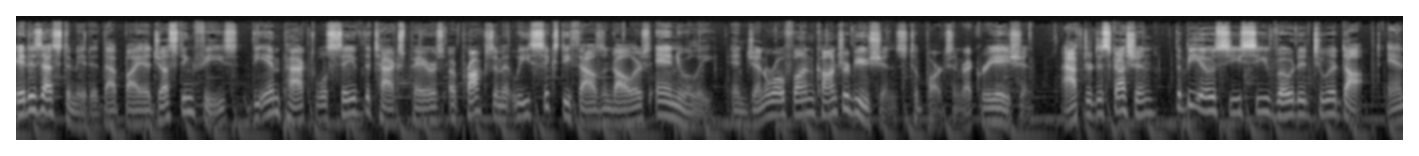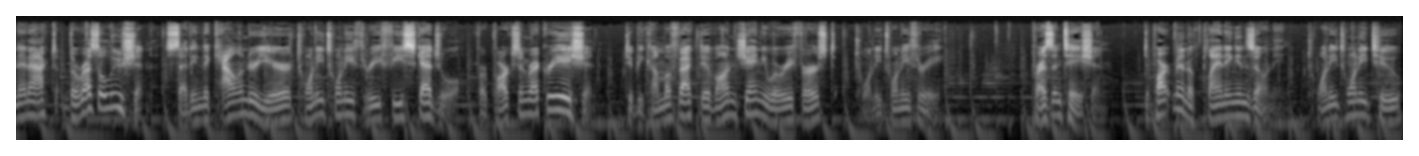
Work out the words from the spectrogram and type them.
It is estimated that by adjusting fees, the impact will save the taxpayers approximately $60,000 annually in general fund contributions to Parks and Recreation. After discussion, the BOCC voted to adopt and enact the resolution setting the calendar year 2023 fee schedule for Parks and Recreation to become effective on January 1st, 2023. Presentation Department of Planning and Zoning 2022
